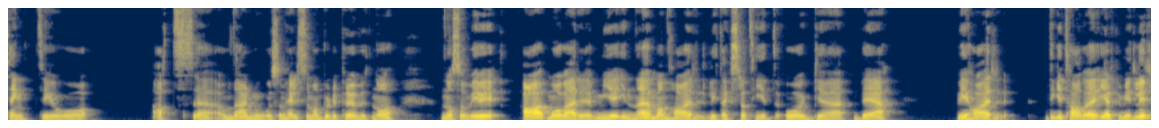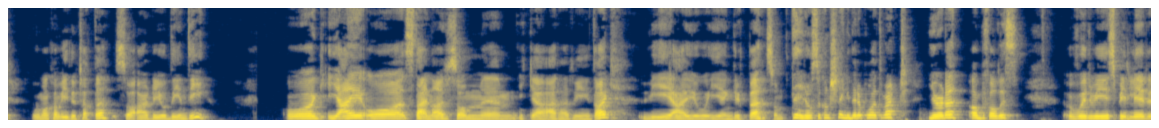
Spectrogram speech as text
tenkte jo at om det er noe som helst som man burde prøve ut nå, nå som vi A må være mye inne, man har litt ekstra tid, og B vi har digitale hjelpemidler hvor man kan videochatte, så er det jo DND. Og jeg og Steinar, som eh, ikke er her i dag, vi er jo i en gruppe som dere også kan slenge dere på etter hvert. Gjør det, anbefales. Hvor vi spiller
